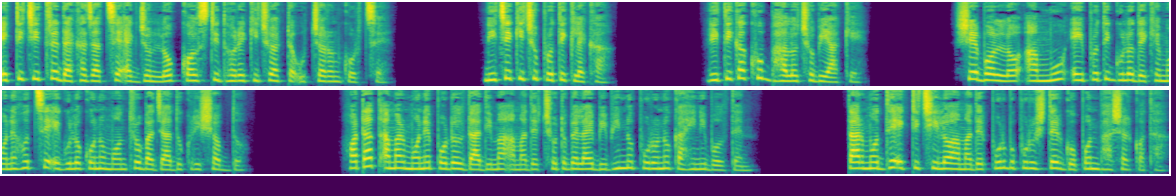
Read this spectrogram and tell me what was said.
একটি চিত্রে দেখা যাচ্ছে একজন লোক কলসটি ধরে কিছু একটা উচ্চারণ করছে। নিচে কিছু প্রতীক লেখা। রীতিকা খুব ভালো ছবি আঁকে। সে বলল, আম্মু, এই প্রতীকগুলো দেখে মনে হচ্ছে এগুলো কোনো মন্ত্র বা জাদুকরি শব্দ। হঠাৎ আমার মনে পড়ল দাদিমা আমাদের ছোটবেলায় বিভিন্ন পুরনো কাহিনী বলতেন। তার মধ্যে একটি ছিল আমাদের পূর্বপুরুষদের গোপন ভাষার কথা।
